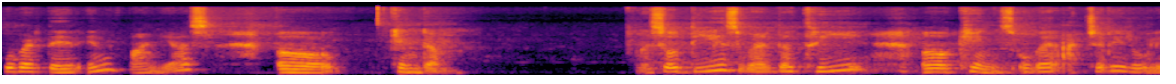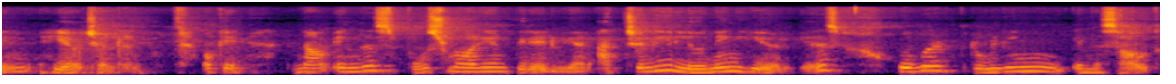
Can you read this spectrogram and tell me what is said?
who were there in Pandya's uh, kingdom. So these were the three uh, kings who were actually ruling here, children. Okay, now in this post-Mauryan period, we are actually learning here is who were ruling in the south,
